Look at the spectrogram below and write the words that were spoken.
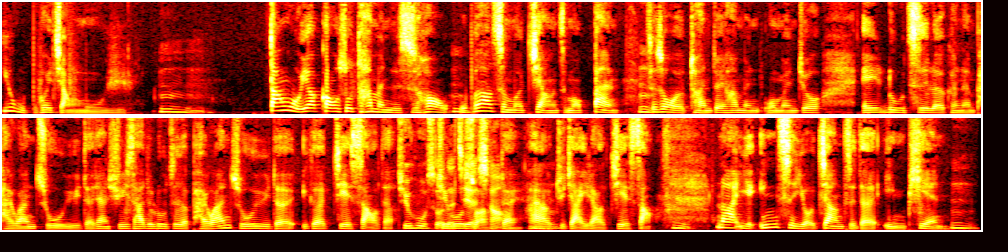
因为我不会讲母语，嗯。当我要告诉他们的时候，我不知道怎么讲怎么办。嗯、这时候我的团队他们，我们就哎录制了可能台湾主语的，像徐医师他就录制了台湾主语的一个介绍的居护所的介绍，对，还有居家医疗介绍。嗯，那也因此有这样子的影片，嗯，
